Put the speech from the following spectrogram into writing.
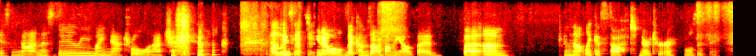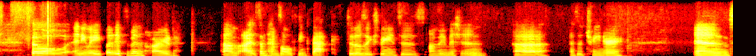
is not necessarily my natural attribute. At least, you know, that comes off on the outside. But um I'm not like a soft nurturer, we'll just say. So anyway, but it's been hard. Um, I sometimes I'll think back to those experiences on my mission uh, as a trainer and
